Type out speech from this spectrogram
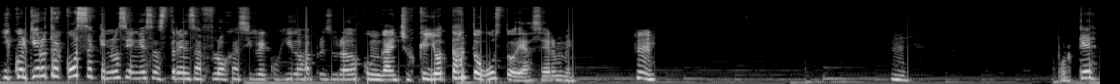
y cualquier otra cosa que no sean esas trenzas flojas y recogidos apresurados con ganchos que yo tanto gusto de hacerme? Hmm. Hmm. ¿Por qué?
